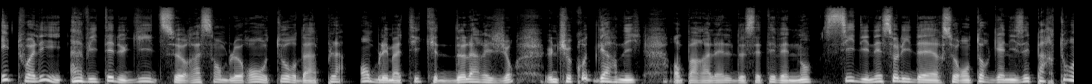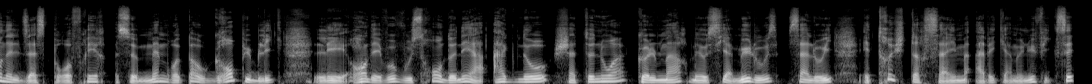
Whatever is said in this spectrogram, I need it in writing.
étoilés et invités du guide se rassembleront autour d'un plat emblématique de la région, une choucroute garnie. En parallèle de cet événement, six dîners solidaires seront organisés partout en Alsace pour offrir ce même repas au grand public. Les rendez-vous vous seront donnés à Agno, Châtenois, Colmar, mais aussi à Mulhouse, Saint-Louis et Truchtersheim avec un menu fixé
